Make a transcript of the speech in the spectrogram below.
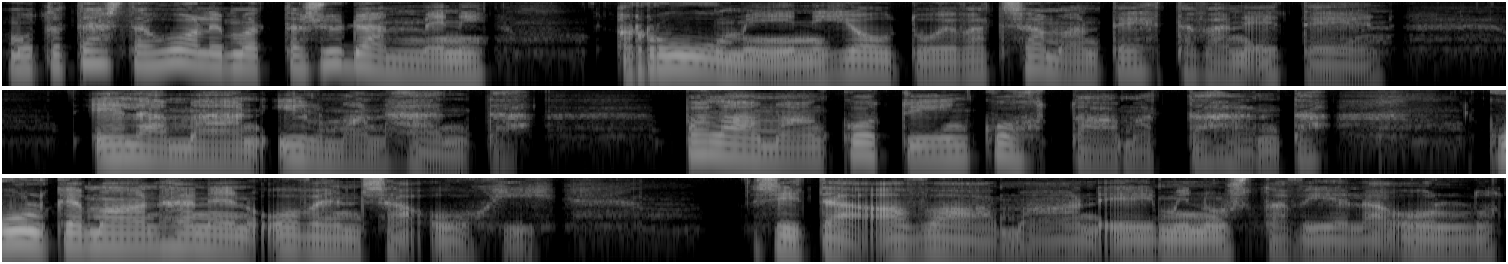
Mutta tästä huolimatta sydämeni, ruumiin joutuivat saman tehtävän eteen. Elämään ilman häntä, palaamaan kotiin kohtaamatta häntä, kulkemaan hänen ovensa ohi. Sitä avaamaan ei minusta vielä ollut.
